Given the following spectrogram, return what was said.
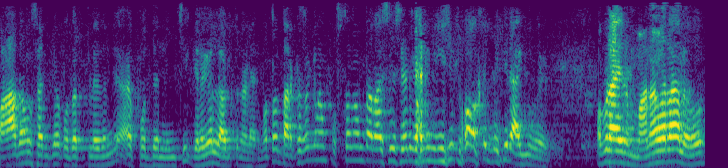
పాదం సరిగ్గా కుదరట్లేదండి. ఆ పొద్దున్న నుంచి గిలగలాడుతున్నాడు ఆయన. మొత్తం తర్కసంగం పుస్తకం అంతా రాసేసాడు కానీ ఈ శ్లోకం దగ్గర ఆగిపోయాడు అప్పుడు ఆయన మనవరాలు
